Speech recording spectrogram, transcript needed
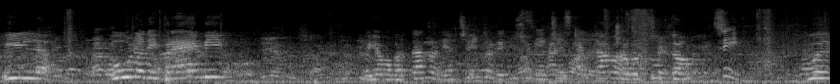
il- uno dei premi. Vogliamo portarlo lì al centro che dice Francesca il tavolo con tutto? Sì, Due...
